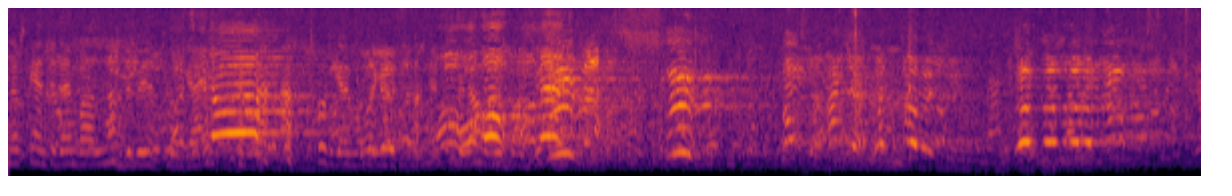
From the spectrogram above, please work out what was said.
Nu ska inte den bara ladda bli plugga. Plugga mot det gamla. Nu! Hajde! Let's do! Let's do!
